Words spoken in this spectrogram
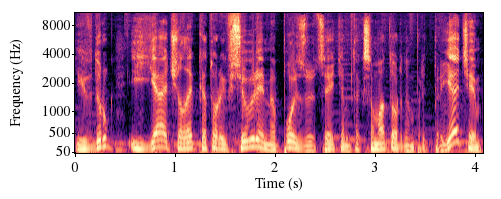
И вдруг, и я, человек, который все время пользуется этим таксомоторным предприятием,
